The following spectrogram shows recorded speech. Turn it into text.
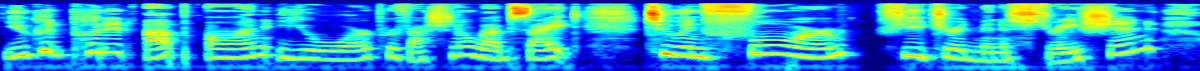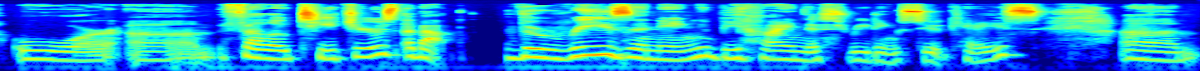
you could put it up on your professional website to inform future administration or um, fellow teachers about the reasoning behind this reading suitcase. Um,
